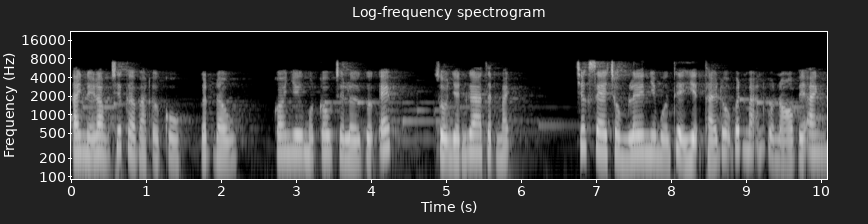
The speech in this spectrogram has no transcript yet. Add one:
anh lấy lỏng chiếc cà vạt ở cổ, gật đầu, coi như một câu trả lời gượng ép, rồi nhấn ga thật mạnh. Chiếc xe trồng lên như muốn thể hiện thái độ bất mãn của nó với anh.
